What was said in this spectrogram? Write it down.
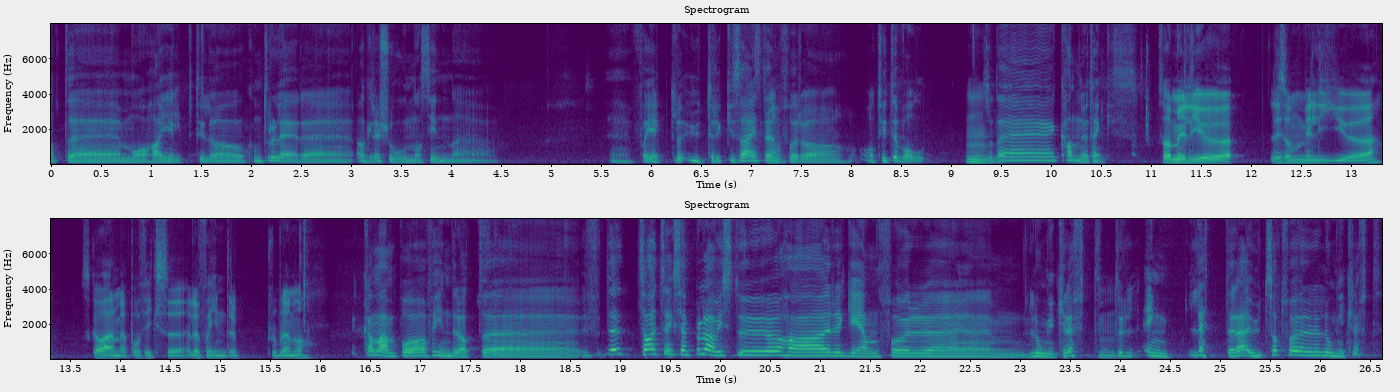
At det må ha hjelp til å kontrollere aggresjon og sinne. Eh, Få hjelp til å uttrykke seg Ja. istedenfor for å, å ty til vold. Så det kan jo tenkes. Så miljøet, liksom miljøet skal være med på å fikse eller forhindre problemet. da. kan være med på å forhindre at uh, det, Ta et eksempel. da, Hvis du har gen for uh, lungekreft, Mm. du lettere er utsatt for lungekreft.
